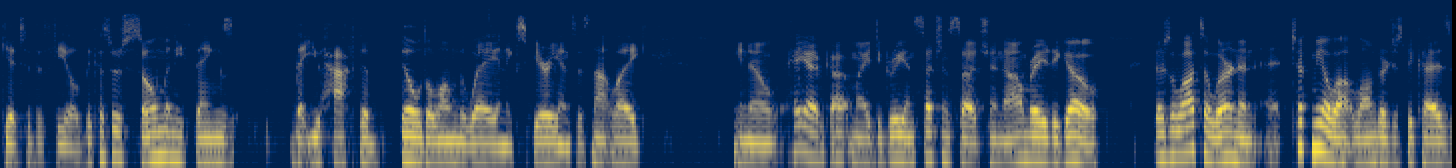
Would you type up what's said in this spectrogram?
get to the field, because there's so many things that you have to build along the way and experience. It's not like, you know, hey, I've got my degree in such and such, and now I'm ready to go. There's a lot to learn, and it took me a lot longer just because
